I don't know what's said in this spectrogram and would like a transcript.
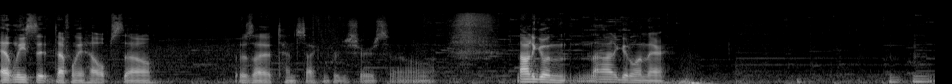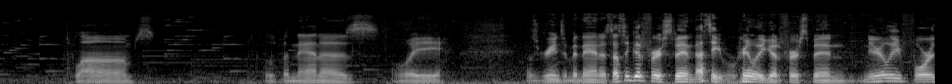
at least it definitely helps, though. It was a 10 stack, I'm pretty sure, so... Not a good one, not a good one there. Plums. Those bananas. Oi. Those greens and bananas. That's a good first spin. That's a really good first spin. Nearly four,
